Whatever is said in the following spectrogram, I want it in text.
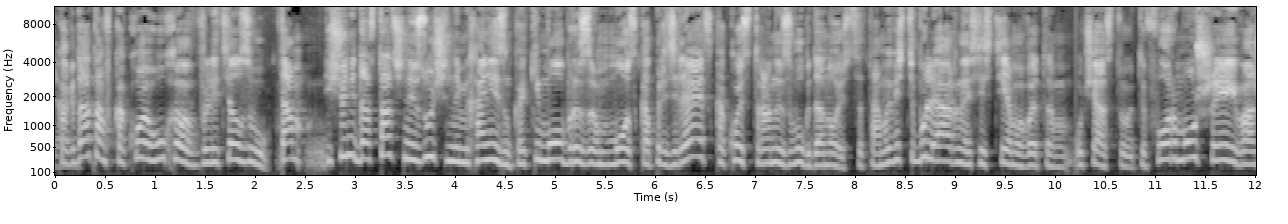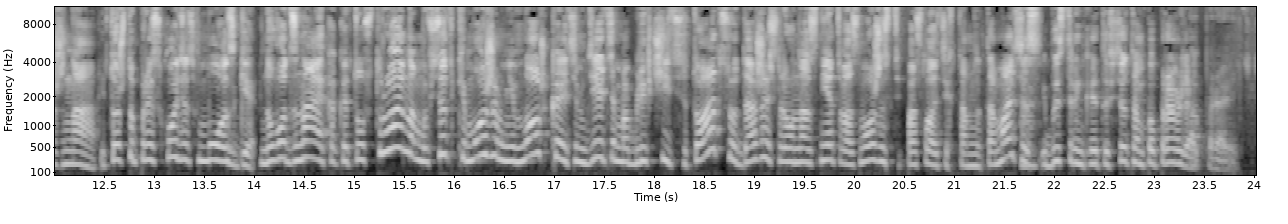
да. когда там в какое ухо влетел звук. Там еще недостаточно изученный механизм, каким образом мозг определяет, с какой стороны звук доносится. Там и вестибулярная система в этом участвует, и форма ушей важна, и то, что происходит в мозге. Но вот зная, как это устроено, мы все-таки можем немножко этим детям облегчить ситуацию, даже если у нас нет возможности послать их там на томатис и быстренько это все там поправлять. Поправить.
